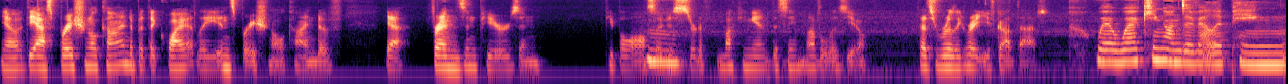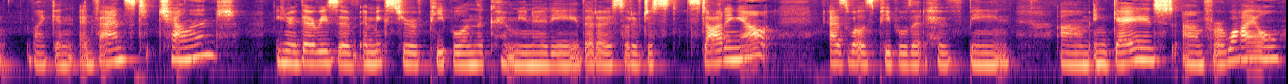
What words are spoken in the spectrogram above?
you know the aspirational kind, but the quietly inspirational kind of yeah friends and peers and people also mm. just sort of mucking in at the same level as you. That's really great. You've got that. We're working on developing like an advanced challenge you know, there is a, a, mixture of people in the community that are sort of just starting out as well as people that have been um, engaged um, for a while.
